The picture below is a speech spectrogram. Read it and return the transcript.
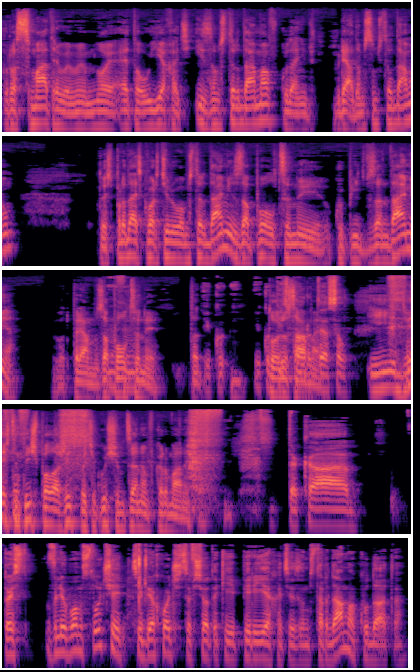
рассматриваемый мной, это уехать из Амстердама куда-нибудь рядом с Амстердамом. То есть продать квартиру в Амстердаме за полцены купить в Зандаме, вот прям за полцены. И, и купить же пару Тесл. И 200 тысяч положить по текущим ценам в карманы. Так, а... То есть в любом случае тебе хочется все-таки переехать из Амстердама куда-то?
